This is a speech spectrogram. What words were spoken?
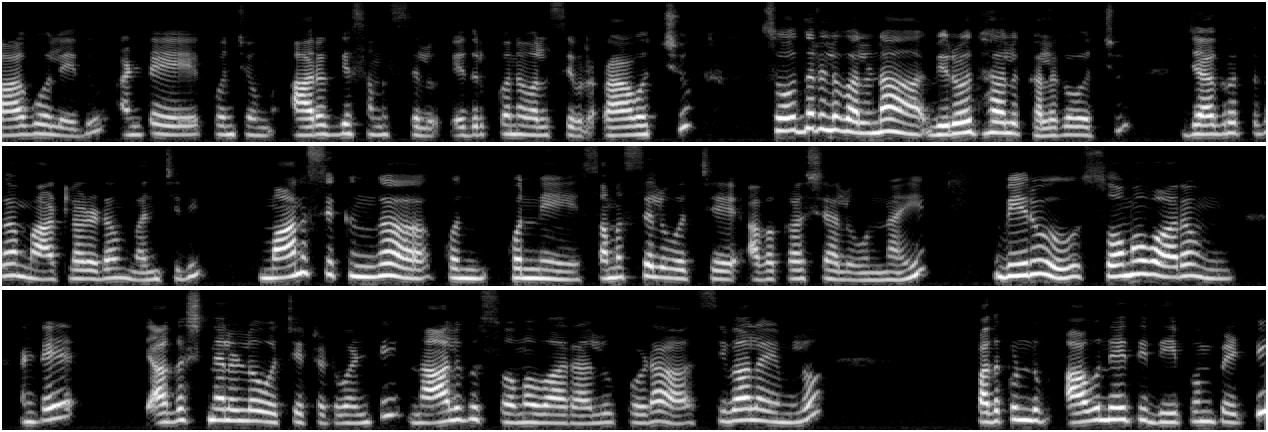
బాగోలేదు. అంటే కొంచెం ఆరోగ్య సమస్యలు ఎదుర్కొనవలసి రావచ్చు. సోదరుల వలన విరోధాలు కలగవచ్చు. జాగ్రత్తగా మాట్లాడడం మంచిది. మానసికంగా కొన్ని సమస్యలు వచ్చే అవకాశాలు ఉన్నాయి. వీరు సోమవారం అంటే ఆగస్ట్ నెలలో వచ్చేటటువంటి నాలుగు సోమవారాలు కూడా శివాలయంలో పదకొండు ఆవునేతి దీపం పెట్టి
